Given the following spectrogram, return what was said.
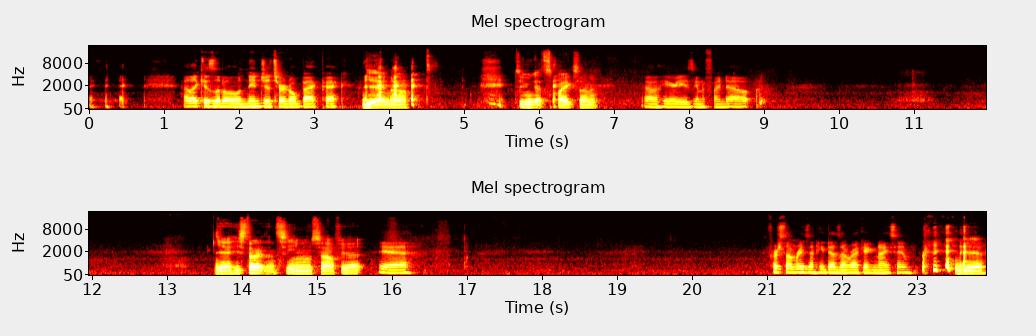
I like his little Ninja Turtle backpack. Yeah, I know. it's even got spikes on it. Oh, here he is gonna find out. Yeah, he still hasn't seen himself yet. Yeah. For some reason, he doesn't recognize him. Yeah,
